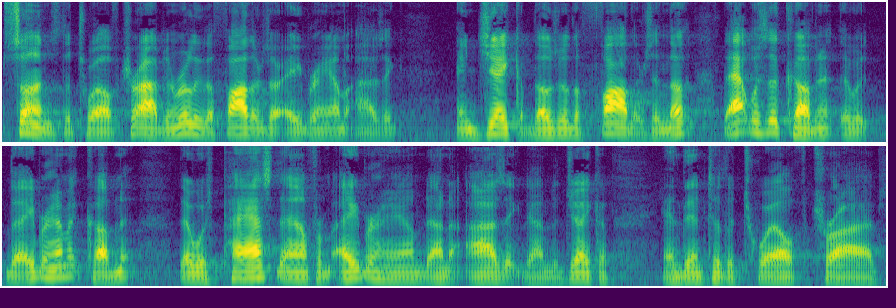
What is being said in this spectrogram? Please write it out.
sons, the 12 tribes. And really, the fathers are Abraham, Isaac, and Jacob. Those are the fathers. And that was the covenant, was the Abrahamic covenant that was passed down from Abraham down to Isaac, down to Jacob, and then to the 12 tribes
